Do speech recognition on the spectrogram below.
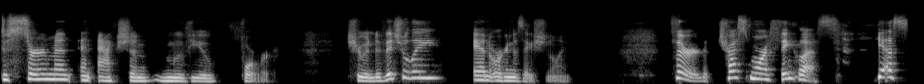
Discernment and action move you forward true individually and organizationally. Third trust more think less. Yes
